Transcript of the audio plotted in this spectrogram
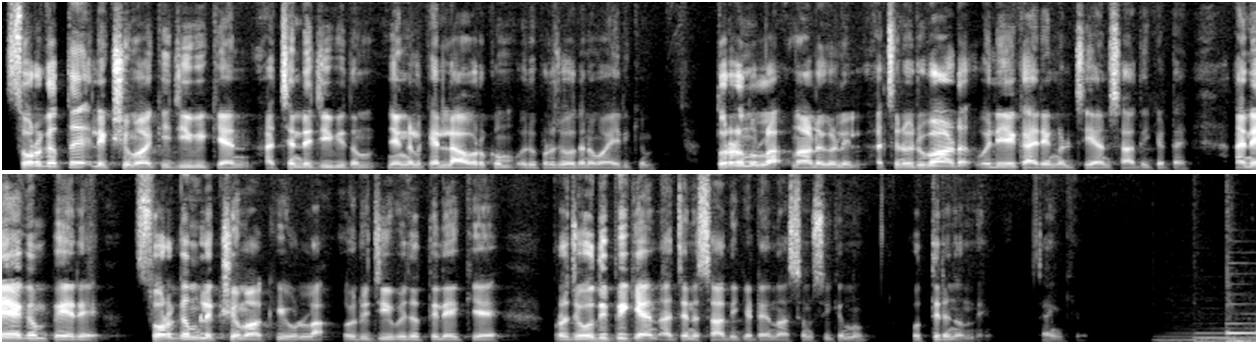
സ്വർഗത്തെ ലക്ഷ്യമാക്കി ജീവിക്കാൻ അച്ഛന്റെ ജീവിതം ഞങ്ങൾക്ക് എല്ലാവർക്കും ഒരു പ്രചോദനമായിരിക്കും. തുടർന്നുള്ള നാളുകളിൽ അച്ഛൻ ഒരുപാട് വലിയ കാര്യങ്ങൾ ചെയ്യാൻ സാധിക്കട്ടെ. അനേകം പേരെ സ്വർഗം ലക്ഷ്യമാക്കിയുള്ള ഒരു ജീവിതത്തിലേക്ക് പ്രചോദിപ്പിക്കാൻ അച്ഛന് സാധിക്കട്ടെ എന്ന് ആശംസിക്കുന്നു. ഒത്തിരി നന്ദി. താങ്ക്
